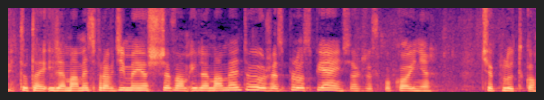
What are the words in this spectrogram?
I tutaj ile mamy? Sprawdzimy jeszcze Wam ile mamy. Tu już jest plus 5, także spokojnie, cieplutko.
